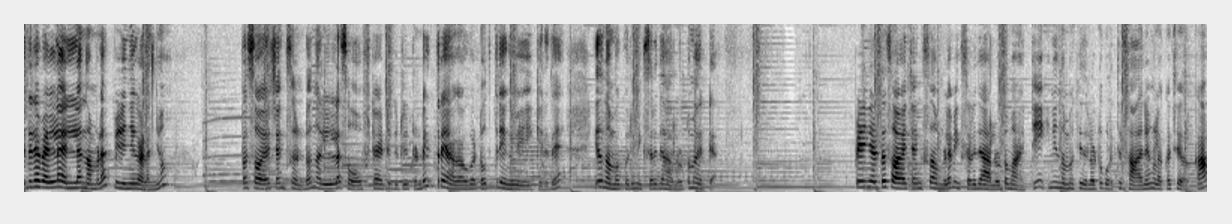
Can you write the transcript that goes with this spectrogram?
ഇതിലെ വെള്ളം എല്ലാം നമ്മൾ പിഴിഞ്ഞ് കളഞ്ഞു. ഇപ്പോൾ സോയ ചങ്ക്സ് ഉണ്ടോ? നല്ല സോഫ്റ്റ് ആയിട്ട് കിട്ടിയിട്ടുണ്ട്. ഇത്രയും ആകാവ് കേട്ടോ. ഒത്തിരി അങ്ങ് വേവിക്കരുത്. ഇത് നമുക്കൊരു മിക്സർ ജാറിലോട്ട് മാറ്റാം. പിഴിഞ്ഞെടുത്ത സോയ ചങ്ക്സ് നമ്മൾ മിക്സർ ജാറിലോട്ട് മാറ്റി. ഇനി നമുക്ക് ഇതിലോട്ട് കുറച്ച് സാധനങ്ങളൊക്കെ ചേർക്കാം.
